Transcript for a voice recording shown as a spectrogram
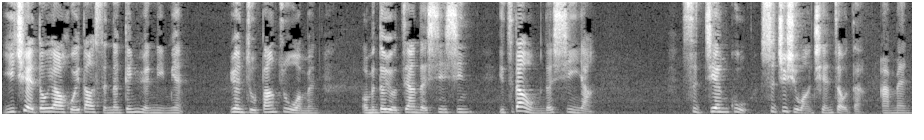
一切都要回到神的根源里面。愿主帮助我们，我们都有这样的信心，你知道我们的信仰是坚固，是继续往前走的。阿门。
